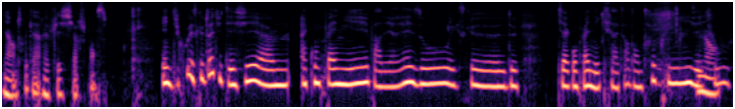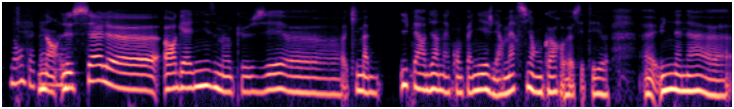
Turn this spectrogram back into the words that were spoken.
il y a un truc à réfléchir je pense Et du coup, est-ce que toi, tu t'es fait euh, accompagner par des réseaux? Est-ce que de qui accompagnent les créateurs d'entreprises et Non. tout? Non, t'as pas. non le seul euh, organisme que j'ai euh, qui m'a hyper bien accompagnée, je les remercie encore. euh, C'était euh, euh, une nana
